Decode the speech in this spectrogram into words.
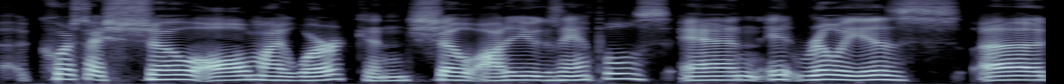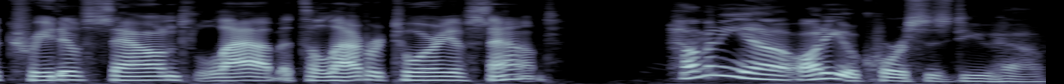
of course, I show all my work and show audio examples, and it really is a creative sound lab. It's a laboratory of sound. How many uh, audio courses do you have?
